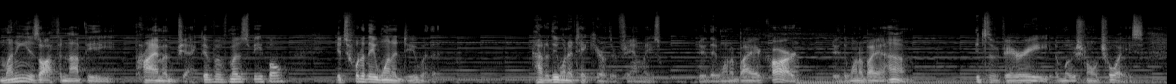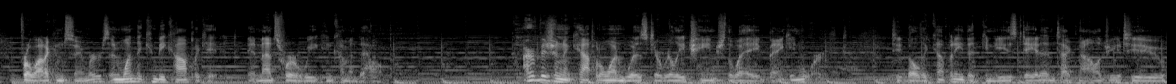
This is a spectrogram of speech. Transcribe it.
Money is often not the prime objective of most people. It's what do they want to do with it? How do they want to take care of their families? Do they want to buy a car? Do they want to buy a home? It's a very emotional choice for a lot of consumers and one that can be complicated, and that's where we can come in to help. Our vision at Capital One was to really change the way banking worked, to build a company that can use data and technology to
